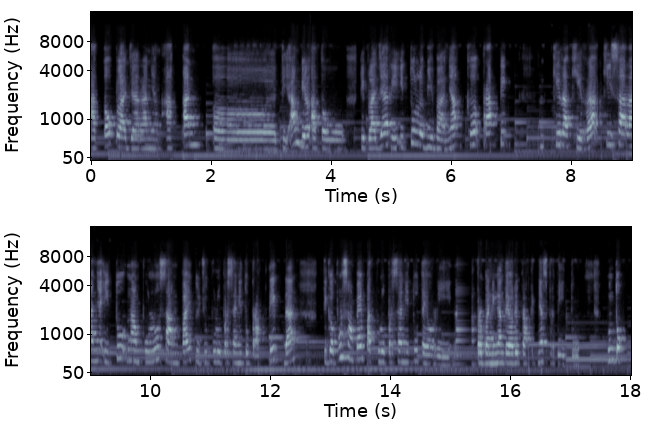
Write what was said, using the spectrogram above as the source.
atau pelajaran yang akan diambil atau dipelajari itu lebih banyak ke praktik. Kira-kira kisarannya itu 60 sampai 70% itu praktik dan 30 sampai 40% itu teori. Nah, perbandingan teori praktiknya seperti itu. Untuk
